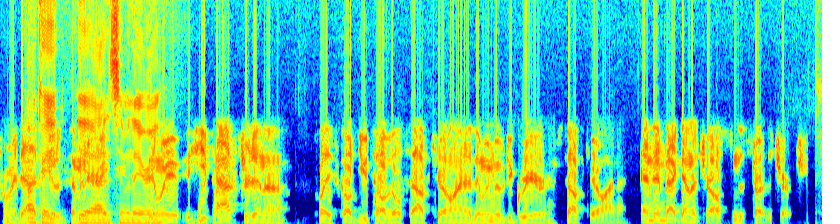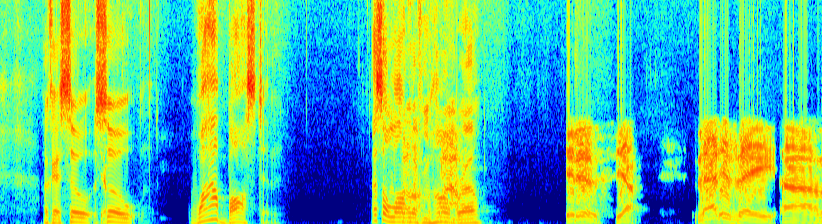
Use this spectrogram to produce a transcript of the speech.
for my dad Okay, to go to seminary. yeah, seminary. Then we, he pastored in a place called Eutawville, South Carolina. Then we moved to Greer, South Carolina, and then back down to Charleston to start the church. Okay, so so why Boston? That's a long way Oh, from home, wow. bro. It is, yeah. That is a uh,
